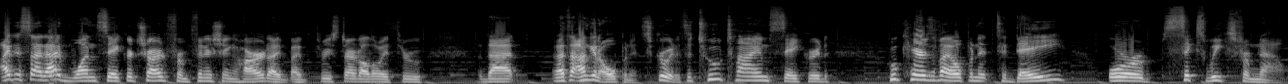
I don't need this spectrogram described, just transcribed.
I decided I had one sacred shard from finishing hard. I, I three starred all the way through that, and I thought I'm gonna open it. Screw it. It's a two-time sacred. Who cares if I open it today or six weeks from now?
